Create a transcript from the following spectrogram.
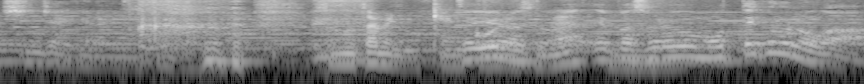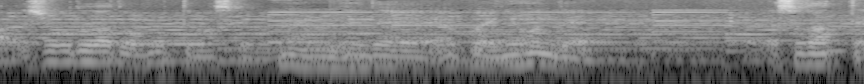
死んじゃいけない そのためにも健というの康ですねとねやっぱそれを持ってくるのが仕事だと思ってますけどね、うん。でやっぱり日本で育って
